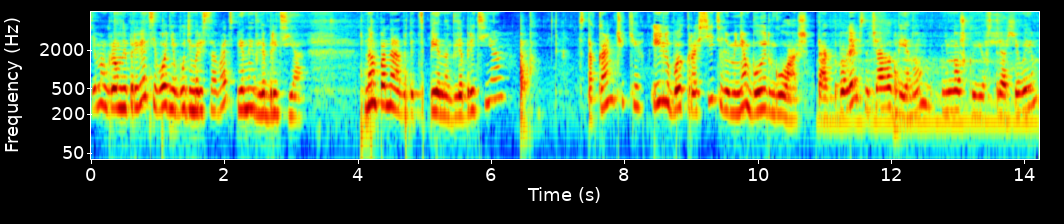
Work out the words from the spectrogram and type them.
Всем огромный привет! Сегодня будем рисовать пеной для бритья. Нам понадобится пена для бритья, стаканчики и любой краситель. У меня будет гуашь. Так, добавляем сначала пену, немножко ее встряхиваем.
